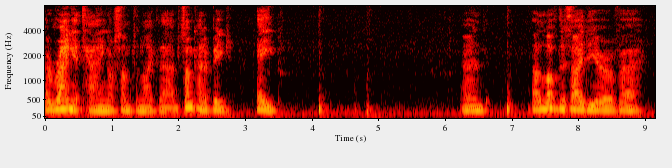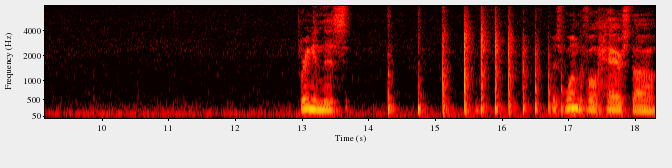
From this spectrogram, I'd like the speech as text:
orangutan or something like that, some kind of big ape. And I love this idea of uh, bringing this this wonderful hairstyle.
